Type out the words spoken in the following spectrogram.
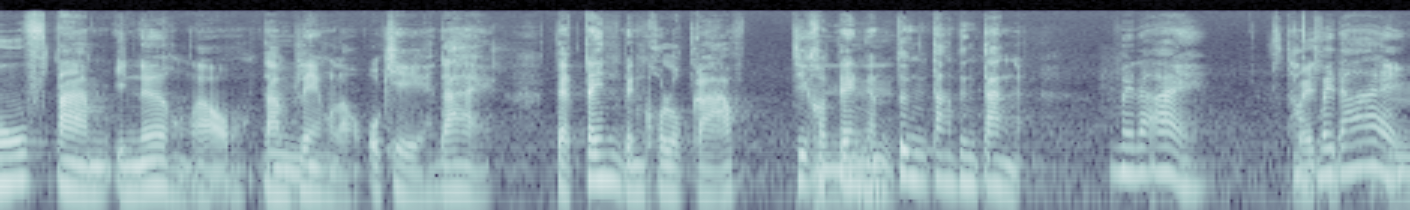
move ตาม inner ของเราตามเพลงของเรา โอเคได้ แต่เต้นเป็นโคโลกราฟ ที่เขาเต้นกันอืมตึ้งตั้งตึ้งตั้งอะไม่ได้ไม่ทำไม่ได้อื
